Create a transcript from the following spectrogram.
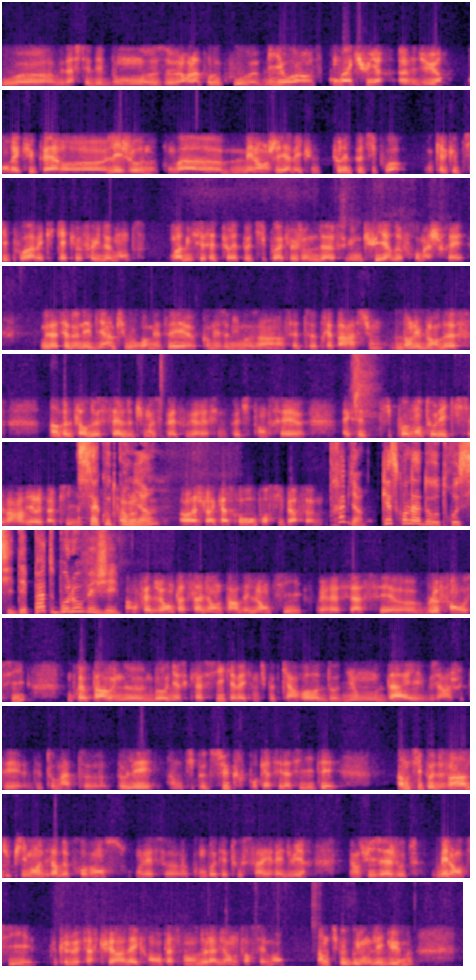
où euh, vous achetez des bons euh, œufs. Alors là, pour le coup, euh, bio, hein, qu'on va cuire œufs durs. On récupère euh, les jaunes qu'on va mélanger avec une purée de petits pois, donc quelques petits pois avec quelques feuilles de menthe. On va mixer cette purée de petits pois avec le jaune d'œuf, une cuillère de fromage frais. Vous assaisonnez bien, puis vous remettez, comme les œufs mimosa, hein, cette préparation dans les blancs d'œufs. Un peu de fleur de sel, de piment espèce, vous verrez, c'est une petite entrée euh, avec ces petits pois mentholés qui va ravir les papilles. Ça coûte Ça va. combien Alors là, je suis à 4 euros pour 6 personnes. Très bien. Qu'est-ce qu'on a d'autre aussi? Des pâtes bolo végé. En fait, je remplace la viande par des lentilles. Vous verrez, c'est assez euh, bluffant aussi. On prépare une, une bolognaise classique avec un petit peu de carottes, d'oignons, d'ail. Vous y rajoutez des tomates euh, pelées, un petit peu de sucre pour casser l'acidité, un petit peu de vin, du piment et des herbes de Provence. On laisse compoter tout ça et réduire. Et ensuite, j'ajoute mes lentilles que je vais faire cuire avec en remplacement de la viande forcément. Un petit peu de bouillon de légumes.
